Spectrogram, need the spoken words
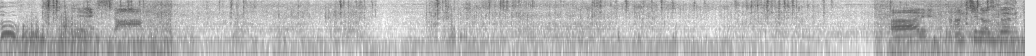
Ouh Yes Allez, un petit nose bump.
